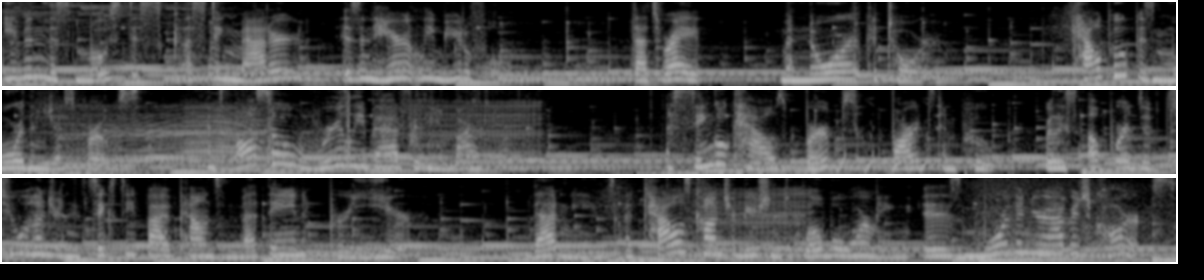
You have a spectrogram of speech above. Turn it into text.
even this most disgusting matter is inherently beautiful. That's right, manure couture. Cow poop is more than just gross, it's also really bad for the environment. A single cow's burps, farts, and poop release upwards of 265 pounds of methane per year. That means a cow's contribution to global warming is more than your average car's.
